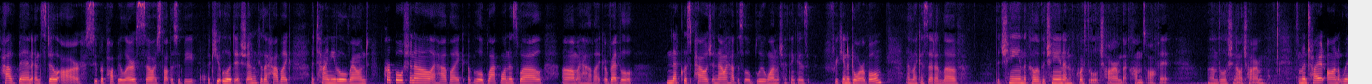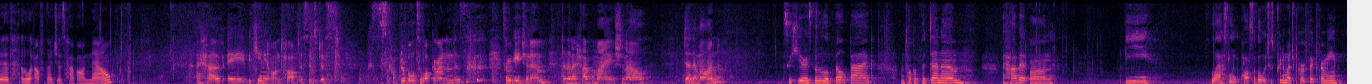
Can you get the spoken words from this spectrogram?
have been and still are super popular so I just thought this would be a cute little addition because I have like a tiny little round purple Chanel I have like a little black one as well um, I have like a red little necklace pouch and now I have this little blue one which I think is freaking adorable and like I said I love the chain the color of the chain and of course the little charm that comes off it um, the little Chanel charm so I'm going to try it on with a little outfit that I just have on now. I have a bikini on top. This is just because it's comfortable to walk around in this. it's from H&M. And then I have my Chanel denim on. So here's the little belt bag on top of the denim. I have it on the last link possible, which is pretty much perfect for me.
